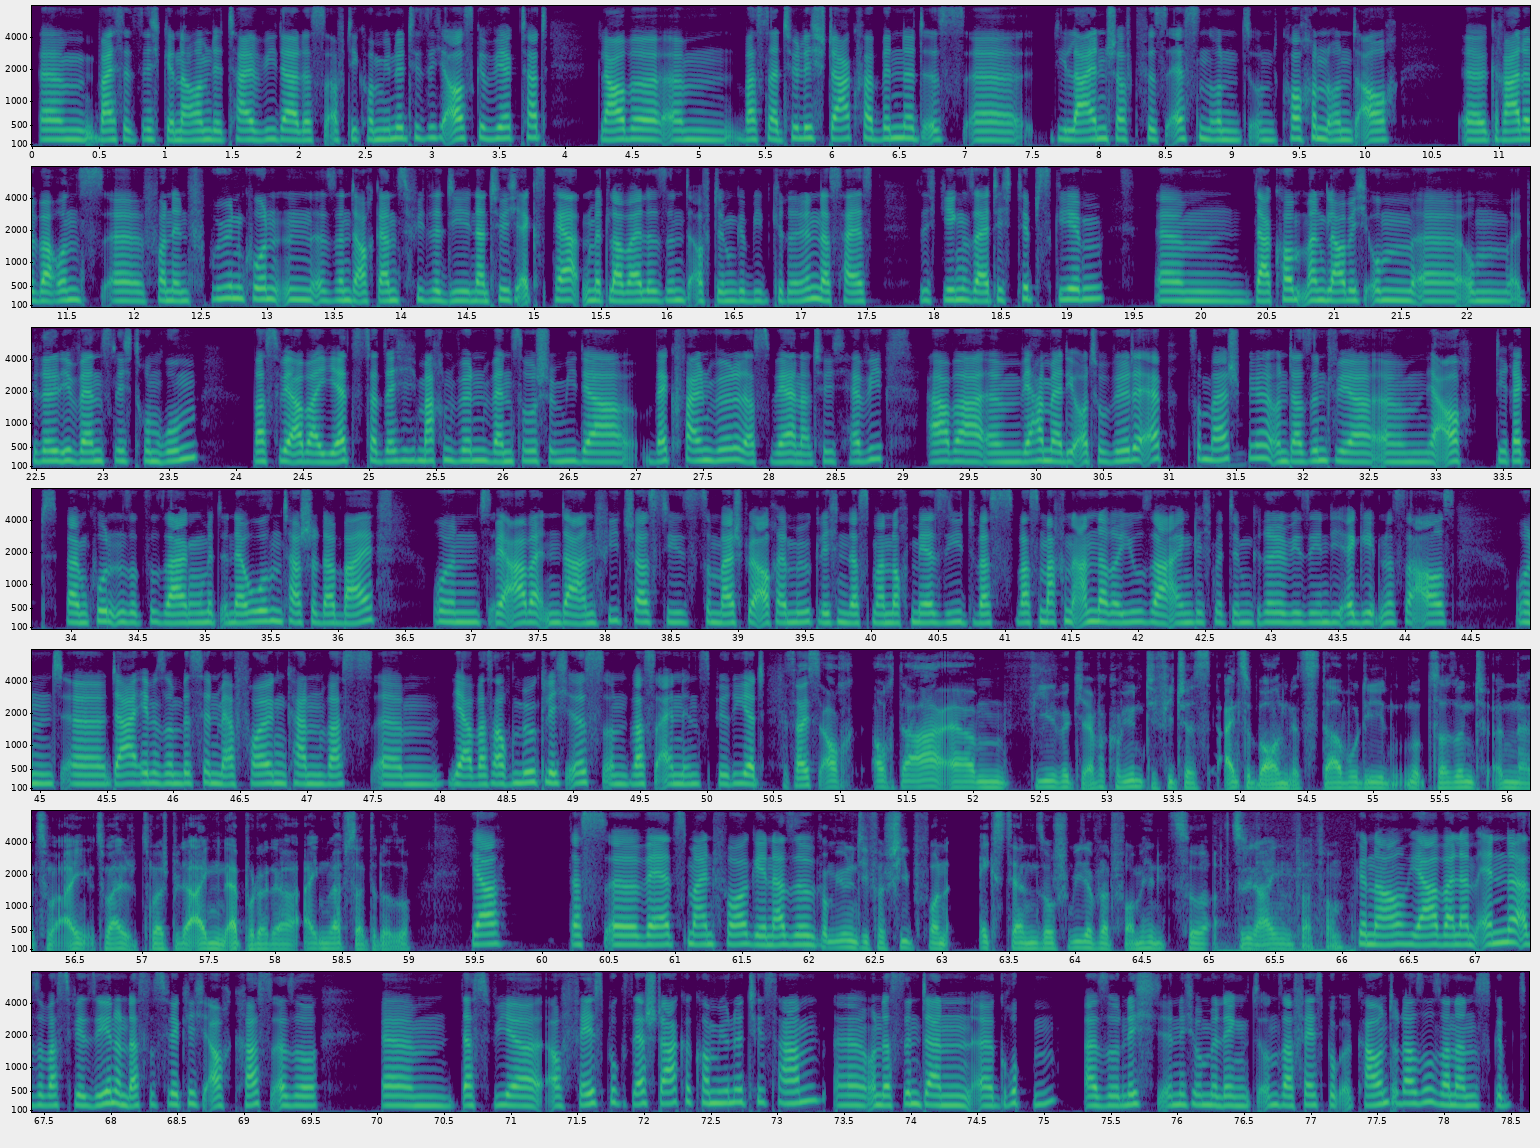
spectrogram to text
Ähm, weiß jetzt nicht genau im Detail, wie da das auf die Community sich ausgewirkt hat. Ich glaube, ähm, was natürlich stark verbindet, ist äh, die Leidenschaft fürs Essen und, und Kochen und auch äh, gerade bei uns äh, von den frühen Kunden sind auch ganz viele, die natürlich Experten mittlerweile sind auf dem Gebiet Grillen. Das heißt, sich gegenseitig Tipps geben. Ähm, da kommt man, glaube ich, um, äh, um Grill-Events nicht drum rum. Was wir aber jetzt tatsächlich machen würden, wenn Social Media wegfallen würde, das wäre natürlich heavy. Aber ähm, wir haben ja die Otto Wilde App zum Beispiel und da sind wir ähm, ja auch direkt beim Kunden sozusagen mit in der Hosentasche dabei. Und wir arbeiten da an Features, die es zum Beispiel auch ermöglichen, dass man noch mehr sieht, was, was machen andere User eigentlich mit dem Grill, wie sehen die Ergebnisse aus und äh, da eben so ein bisschen mehr folgen kann, was ähm, ja was auch möglich ist und was einen inspiriert. Das heißt auch auch da ähm, viel wirklich einfach Community Features einzubauen jetzt da, wo die Nutzer sind, in, zum, zum, Beispiel der eigenen App oder der eigenen Website oder so. Ja, das äh, wäre jetzt mein Vorgehen. Also die Community verschiebt von externen Social Media Plattformen hin zu, zu den eigenen Plattformen. Genau, ja, weil am Ende, also was wir sehen und das ist wirklich auch krass, also ähm, dass wir auf Facebook sehr starke Communities haben. Äh, und das sind dann äh, Gruppen, also nicht, nicht unbedingt unser Facebook-Account oder so, sondern es gibt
